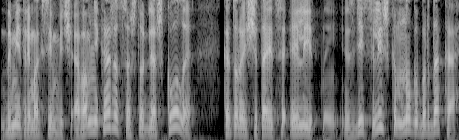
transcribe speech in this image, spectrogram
«Дмитрий Максимович, а вам не кажется, что для школы, которая считается элитной, здесь слишком много бардака?»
